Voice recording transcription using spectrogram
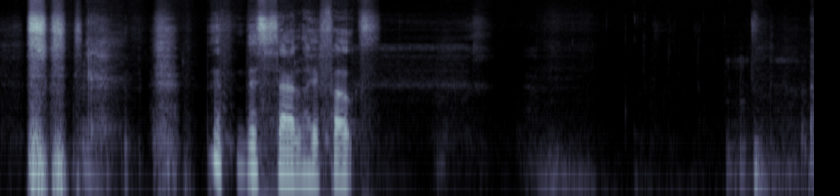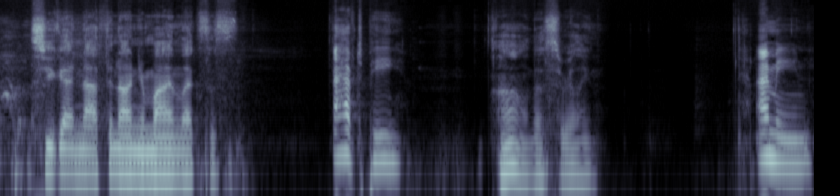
this is our life, folks. So you got nothing on your mind, Lexus? I have to pee. Oh, that's really. I mean,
